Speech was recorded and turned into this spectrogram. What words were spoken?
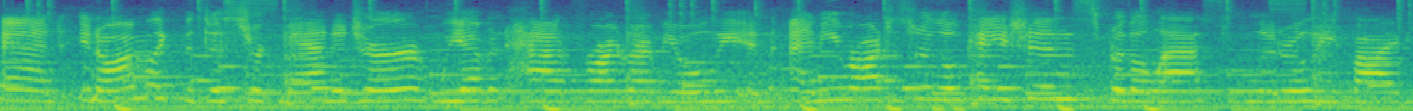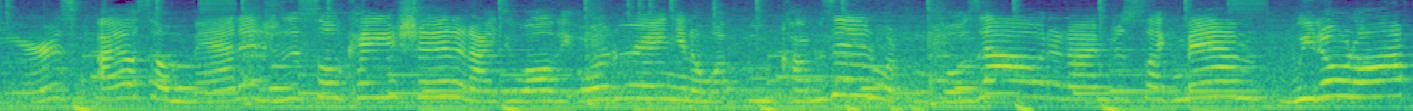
And you know, I'm like the district manager. We haven't had fried ravioli in any Rochester locations for the last literally five years. I also manage this location and I do all the ordering, you know, what food comes in, what food goes out. And I'm just like, ma'am, we don't offer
